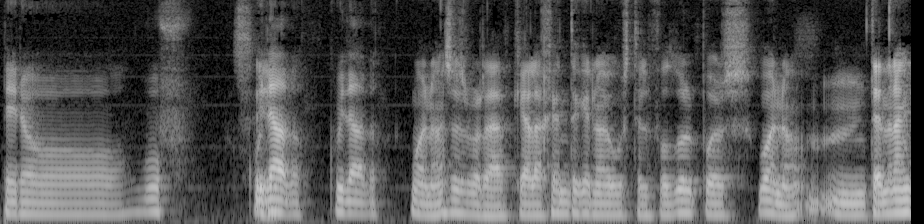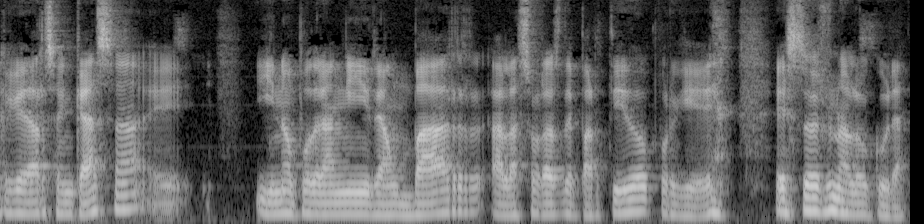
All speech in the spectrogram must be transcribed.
Pero, uff, cuidado, cuidado. Bueno, eso es verdad, que a la gente que no le guste el fútbol, pues bueno, mm, tendrán que quedarse en casa eh, y no podrán ir a un bar a las horas de partido porque eso es una locura.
